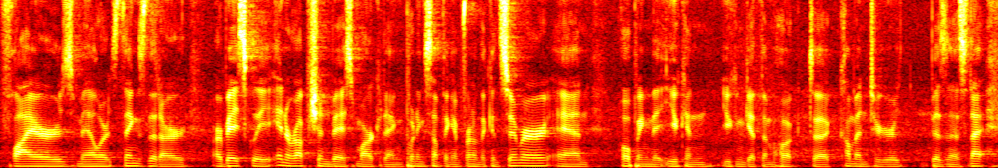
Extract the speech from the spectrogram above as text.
flyers, mailers, things that are, are basically interruption-based marketing, putting something in front of the consumer and hoping that you can, you can get them hooked to come into your business. And I,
